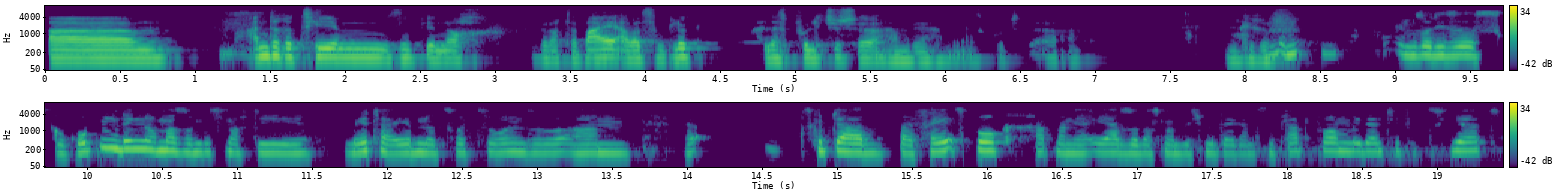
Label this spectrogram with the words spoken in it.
Ähm, andere Themen sind wir noch sind wir noch dabei, aber zum Glück alles Politische haben wir, haben wir ganz gut äh, im Griff. Um, um, so dieses Gruppending nochmal so ein bisschen auf die Metaebene zurückzuholen, so ähm, ja, es gibt ja bei Facebook hat man ja eher so, dass man sich mit der ganzen Plattform identifiziert.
